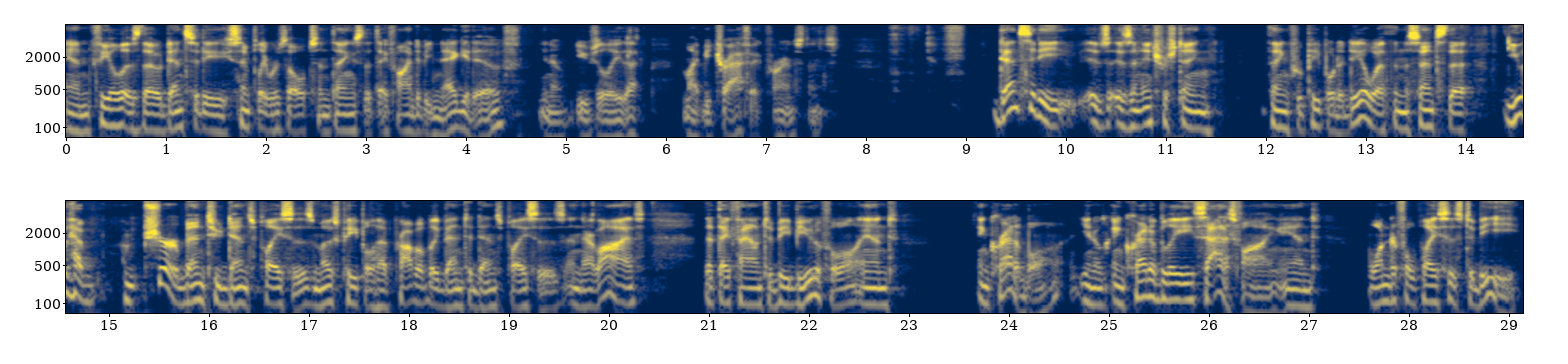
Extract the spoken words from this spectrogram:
and feel as though density simply results in things that they find to be negative. You know, usually that might be traffic, for instance. Density is is an interesting thing for people to deal with in the sense that you have, I'm sure, been to dense places. Most people have probably been to dense places in their lives that they found to be beautiful and incredible, you know, incredibly satisfying and wonderful places to be.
